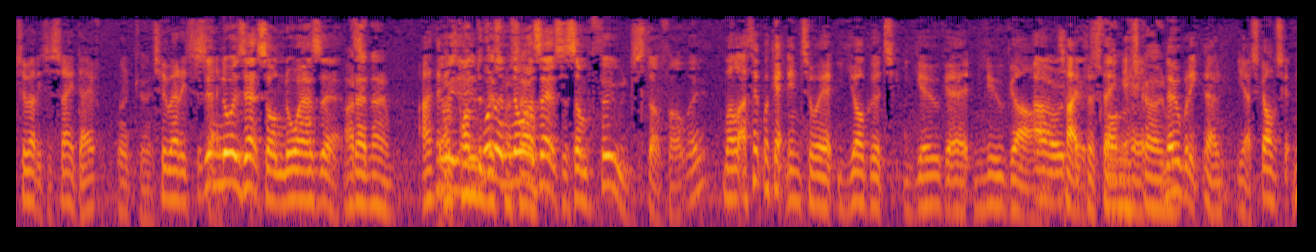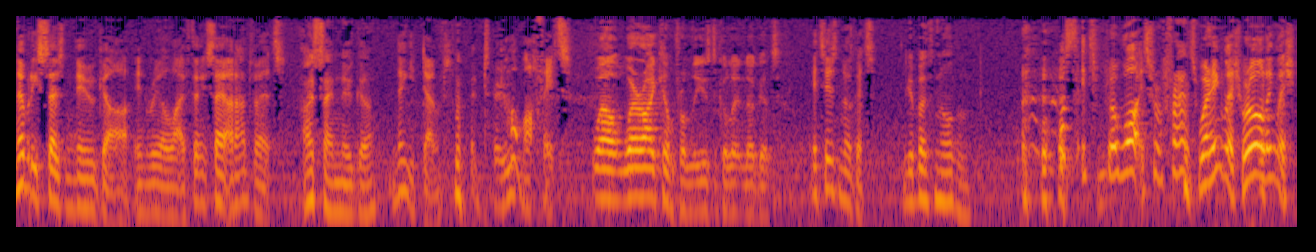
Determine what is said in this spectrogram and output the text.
Too early to say, Dave. Okay. Too early to Is say. it noisettes or noisettes? I don't know. I think. I've Well, pondered one this of myself. noisettes are some food stuff, aren't they? Well, I think we're getting into a yogurt, yoga, nougat Oh, okay. type of thing here. scone. Nobody, no, yeah, scone, scone. Nobody says nougat in real life. Don't you say it on adverts? I say nougat. No, you don't. I do. Come off it. Well, where I come from, they used to call it nugget. It is nugget. You're both northern. What's, it's from what? It's from France. We're English. We're all English.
